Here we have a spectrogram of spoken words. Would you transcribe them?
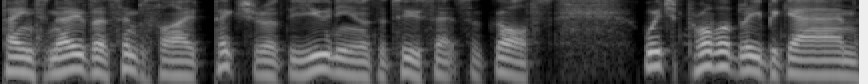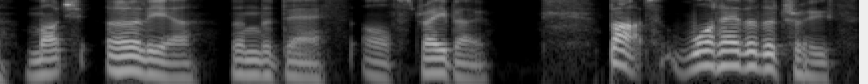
paint an oversimplified picture of the union of the two sets of Goths, which probably began much earlier than the death of Strabo. But whatever the truth,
